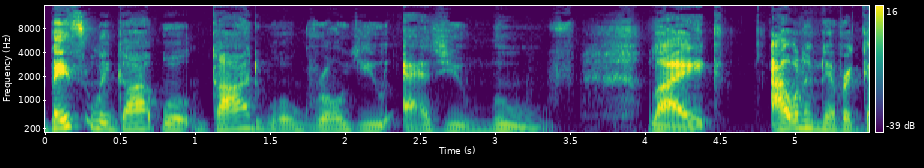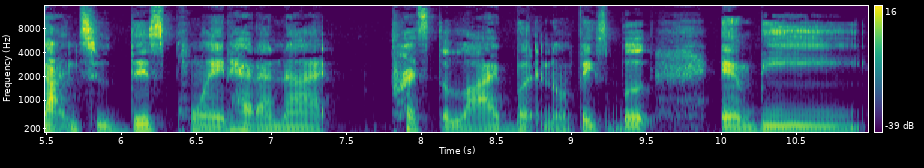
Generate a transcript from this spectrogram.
basically God will God will grow you as you move. Like I would have never gotten to this point had I not pressed the live button on Facebook and be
